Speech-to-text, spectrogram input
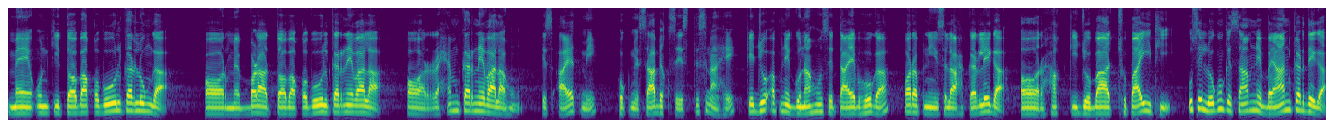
میں ان کی توبہ قبول کر لوں گا اور میں بڑا توبہ قبول کرنے والا اور رحم کرنے والا ہوں۔ اس آیت میں حکم سابق سے استثنا ہے کہ جو اپنے گناہوں سے طائب ہوگا اور اپنی اصلاح کر لے گا اور حق کی جو بات چھپائی تھی اسے لوگوں کے سامنے بیان کر دے گا،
